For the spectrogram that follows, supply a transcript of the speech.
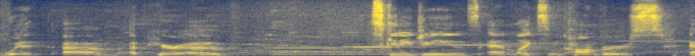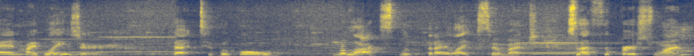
with um, a pair of skinny jeans and like some Converse and my blazer. That typical relaxed look that I like so much. So that's the first one.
